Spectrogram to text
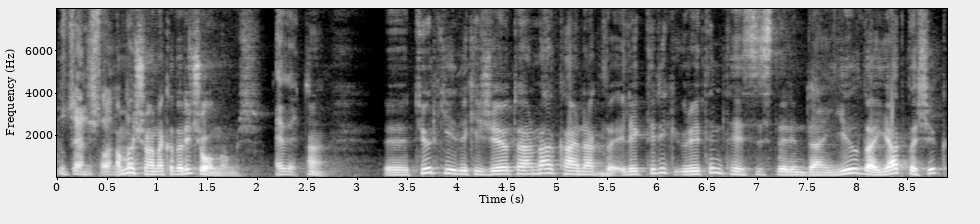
Bu sene sonunda. ama şu ana kadar hiç olmamış. evet. Ha. Ee, Türkiye'deki jeotermal kaynaklı elektrik üretim tesislerinden yılda yaklaşık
